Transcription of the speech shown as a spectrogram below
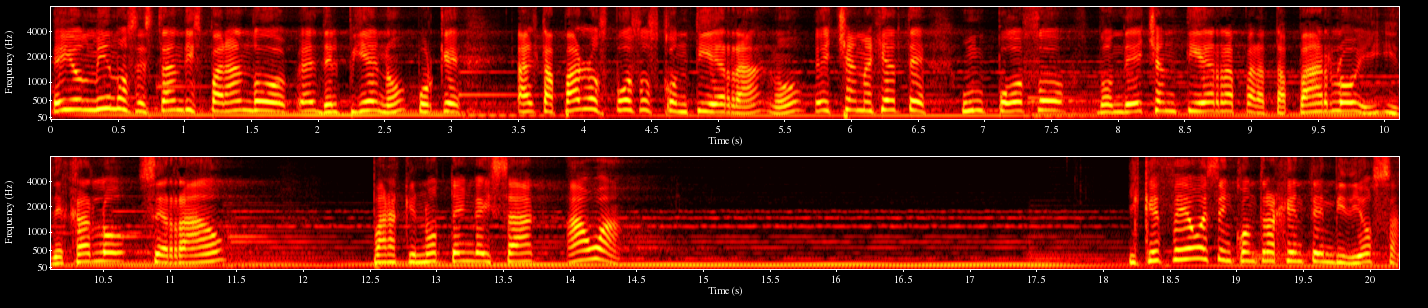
ellos mismos están disparando del pie, ¿no? Porque al tapar los pozos con tierra, ¿no? Echan, imagínate, un pozo donde echan tierra para taparlo y, y dejarlo cerrado para que no tenga Isaac agua. Y qué feo es encontrar gente envidiosa,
